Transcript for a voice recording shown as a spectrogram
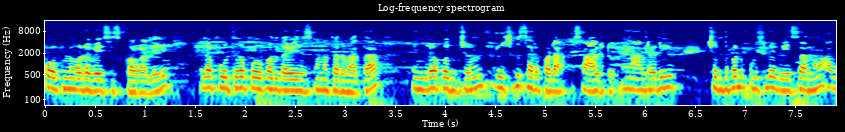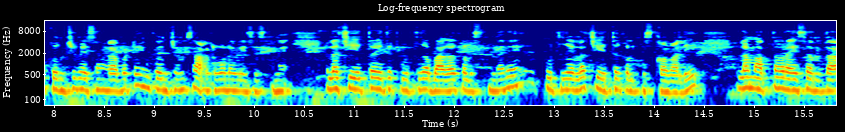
పోపును కూడా వేసేసుకోవాలి. ఇలా పూర్తిగా పోపు అంతా వేసేసుకున్న తర్వాత ఇందులో కొంచెం రుచికి సరిపడా సాల్ట్. నేను ఆల్రెడీ చింతపండు పులుసులో వేసాను. అది కొంచెం వేసాను కాబట్టి ఇంకొంచెం సాల్ట్ కూడా వేసేసుకుని ఇలా చేతితో అయితే పూర్తిగా బాగా కలుస్తుందని పూర్తిగా ఇలా చేతితో కలిపేసుకోవాలి. ఇలా మొత్తం రైస్ అంతా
